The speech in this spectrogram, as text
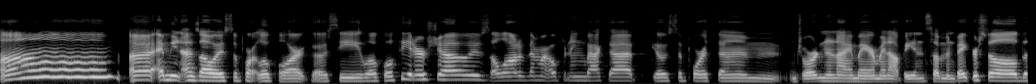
Um, uh, I mean, as always, support local art. Go see local theater shows. A lot of them are opening back up. Go support them. Jordan and I may or may not be in some in Bakersfield.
